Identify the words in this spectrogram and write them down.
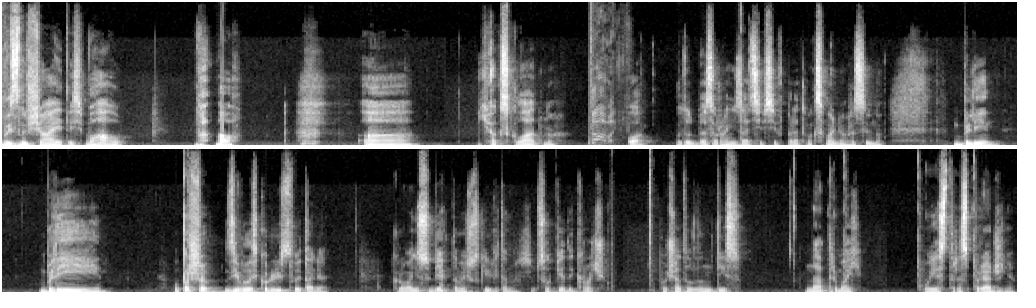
Ви знущаєтесь, вау! Вау! А, як складно. О, ви тут без організації всі вперед, максимально агресивно. Блін. Блін. По-перше, з'явилось королівство Італія. Керування суб'єктами, скільки там? 705. Коротше. Почати ленд-ліз. На, тримай. Моє спорядження.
